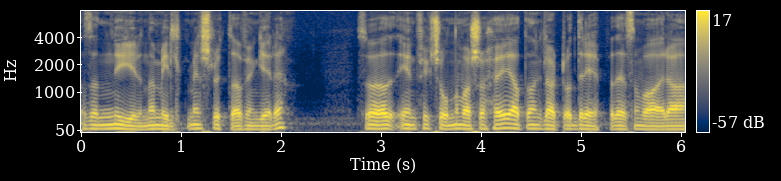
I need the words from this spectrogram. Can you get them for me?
Altså nyrene og milten min slutta å fungere. Så infeksjonen var så høy at den klarte å drepe det som var av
